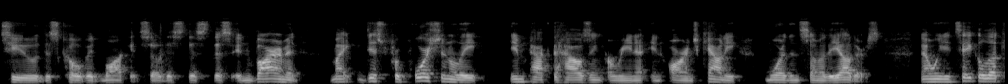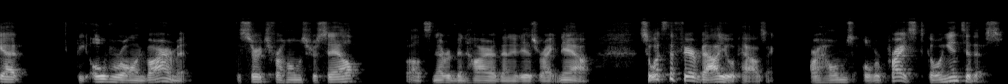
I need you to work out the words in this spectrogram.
to this COVID market. So this this this environment might disproportionately impact the housing arena in Orange County more than some of the others. Now, when you take a look at the overall environment, the search for homes for sale, well, it's never been higher than it is right now. So what's the fair value of housing? Are homes overpriced going into this?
